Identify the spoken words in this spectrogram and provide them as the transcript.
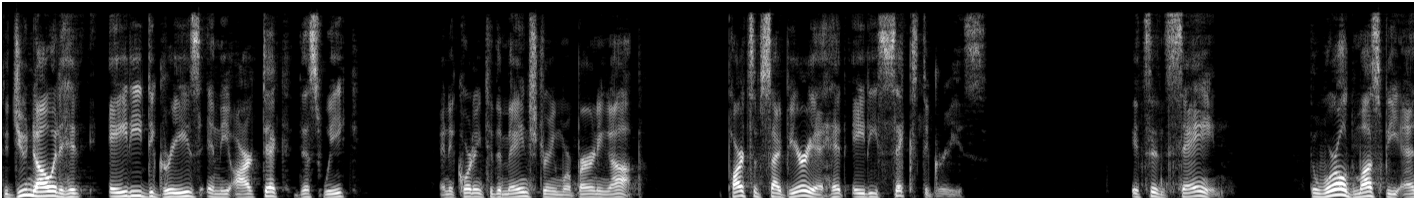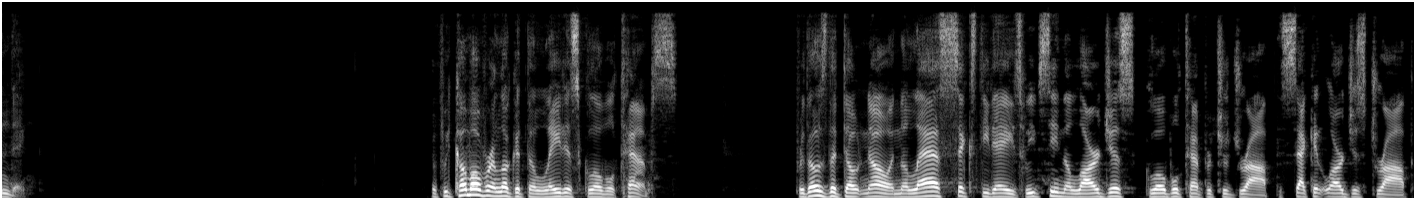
Did you know it hit 80 degrees in the Arctic this week? And according to the mainstream, we're burning up. Parts of Siberia hit 86 degrees. It's insane. The world must be ending. If we come over and look at the latest global temps, for those that don't know, in the last 60 days, we've seen the largest global temperature drop, the second largest drop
